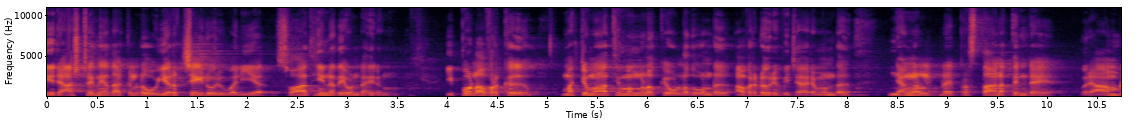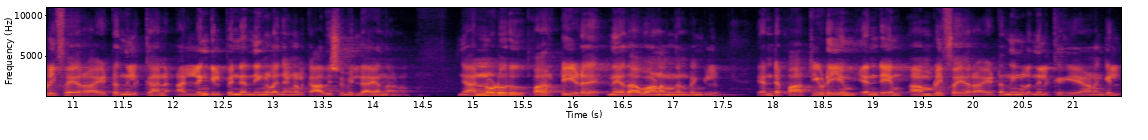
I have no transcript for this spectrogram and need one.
ഈ രാഷ്ട്രീയ നേതാക്കളുടെ ഉയർച്ചയിൽ ഒരു വലിയ സ്വാധീനതയുണ്ടായിരുന്നു. ഇപ്പോൾ അവർക്ക് മറ്റു മാധ്യമങ്ങളൊക്കെ ഉള്ളതുകൊണ്ട് അവരുടെ ഒരു വിചാരമുണ്ട്. ഞങ്ങളുടെ പ്രസ്ഥാനത്തിന്റെ ഒരു ആംപ്ലിഫയർ ആയിട്ട് നിൽക്കാൻ അല്ലെങ്കിൽ പിന്നെ നിങ്ങളെ ഞങ്ങൾക്ക് ആവശ്യമില്ല എന്നാണ്. ഞാൻ ഒരു പാർട്ടിയുടെ നേതാവാണെന്നുണ്ടെങ്കിൽ എന്റെ പാർട്ടിയുടെയും എന്റെയും ആംപ്ലിഫയർ ആയിട്ട് നിങ്ങൾ നിൽക്കുകയാണെങ്കിൽ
